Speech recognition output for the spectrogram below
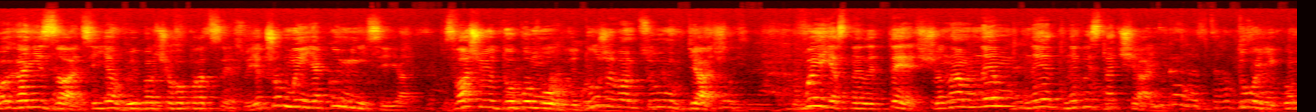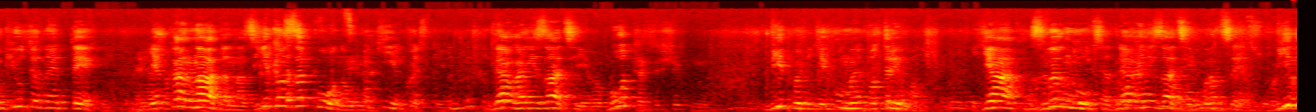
організація виборчого процесу. Якщо ми, як комісія, з вашою допомогою, дуже вам цьому вдячний, вияснили те, що нам не, не, не вистачає тої комп'ютерної техніки, яка надана згідно з законом у кількості для організації роботи, відповідь, яку ми отримали. Я звернувся для організації процесу від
